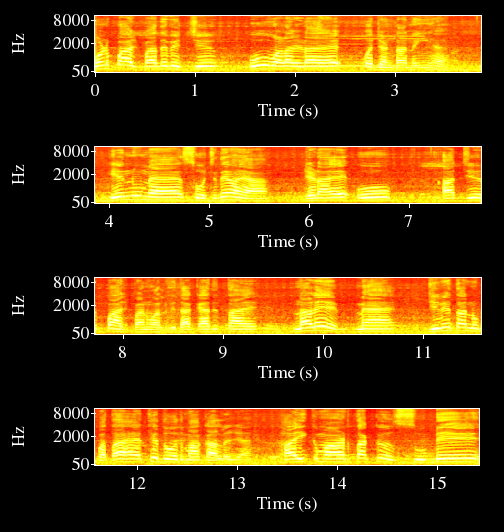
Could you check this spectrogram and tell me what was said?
ਹੁਣ ਭਾਜਪਾ ਦੇ ਵਿੱਚ ਉਹ ਵਾਲਾ ਜਿਹੜਾ ਹੈ, ਉਹ ਏਜੰਡਾ ਨਹੀਂ ਹੈ। ਇਹਨੂੰ ਮੈਂ ਸੋਚਦਿਆਂ ਹੋਇਆ ਜਿਹੜਾ ਹੈ, ਉਹ ਅੱਜ ਭਾਜਪਾ ਨੂੰ ਅਲਵਿਦਾ ਕਹਿ ਦਿੱਤਾ ਹੈ। ਨਾਲੇ ਮੈਂ ਜਿਵੇਂ ਤੁਹਾਨੂੰ ਪਤਾ ਹੈ, ਇੱਥੇ ਦੋ ਦਮਾ ਕਾਲਜ ਹੈ। ਹਾਈ ਕਮਾਂਡ ਤੱਕ ਸੂਬੇ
